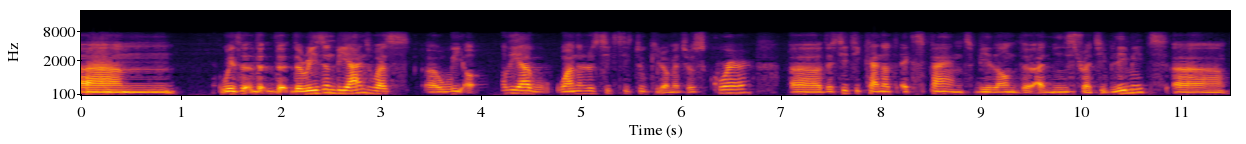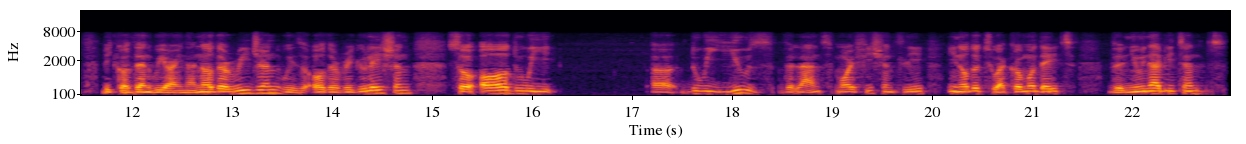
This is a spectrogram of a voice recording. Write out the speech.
Um, with the, the, the reason behind was uh, we only have 162 kilometers square uh, the city cannot expand beyond the administrative limits uh, because then we are in another region with other regulation. So how do we uh, do we use the land more efficiently in order to accommodate the new inhabitants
